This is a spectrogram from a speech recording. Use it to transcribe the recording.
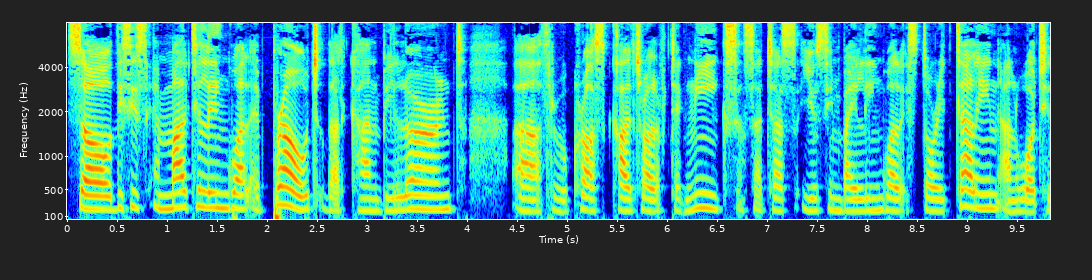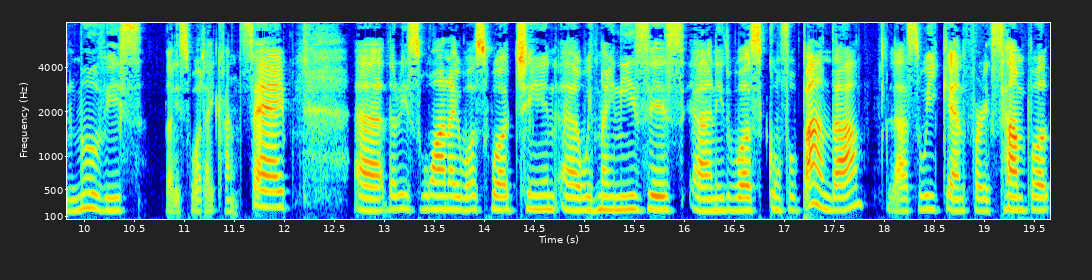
So, this is a multilingual approach that can be learned uh, through cross cultural techniques such as using bilingual storytelling and watching movies. That is what I can say. Uh, there is one I was watching uh, with my nieces, and it was Kung Fu Panda last weekend, for example.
